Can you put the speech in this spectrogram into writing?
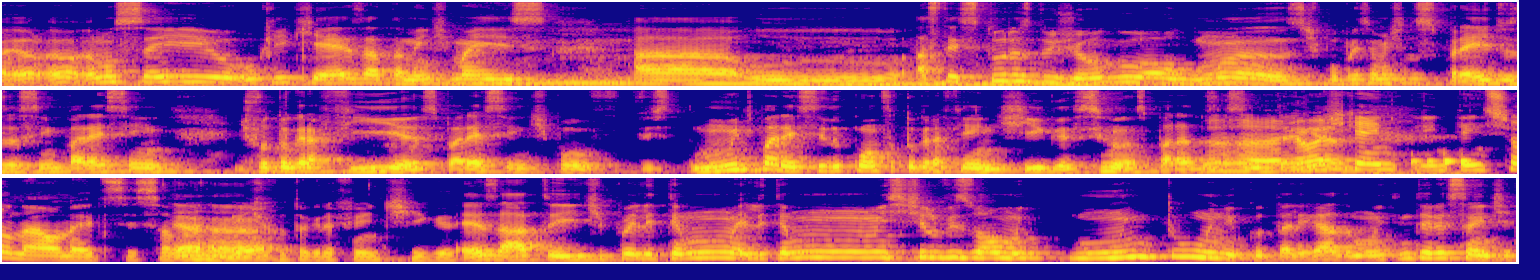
Eu, eu, não sei o que, que é exatamente, mas a, o, as texturas do jogo, algumas, tipo, principalmente dos prédios, assim, parecem de fotografias, parecem, tipo, muito parecido com a fotografia antiga, assim, umas paradas assim, tá Eu acho que é intencional, né, de ser uhum. de fotografia antiga. Exato, e, tipo, ele tem um, ele tem um estilo visual muito, muito único, tá ligado? Muito interessante.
